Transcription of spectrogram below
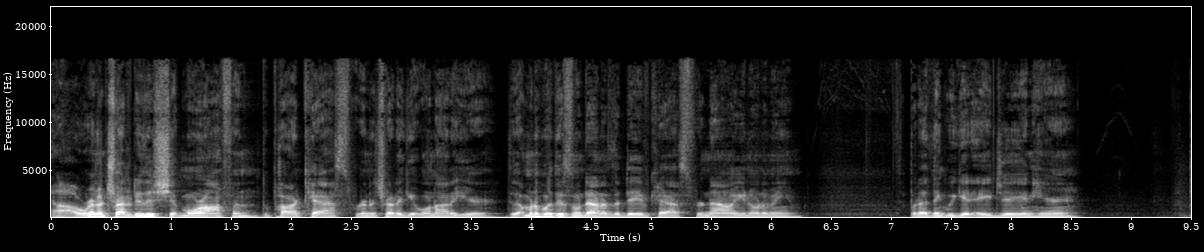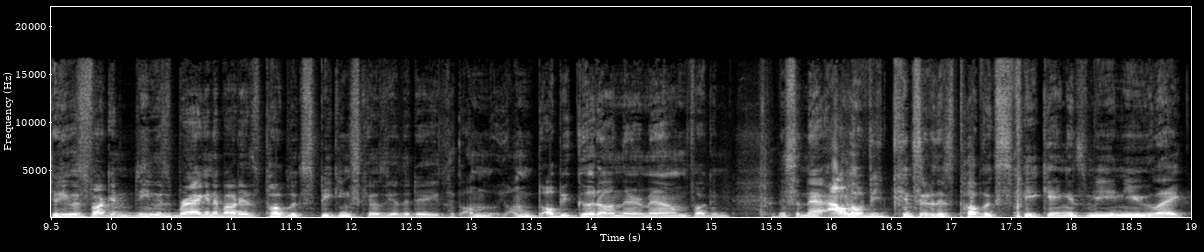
uh, we're gonna try to do this shit more often. The podcast. We're gonna try to get one out of here. I'm gonna put this one down as a Dave cast for now. You know what I mean? But I think we get AJ in here. Dude, he was fucking. He was bragging about his public speaking skills the other day. He's like, "I'm, I'm, I'll be good on there, man. I'm fucking this and that." I don't know if you consider this public speaking. It's me and you. Like,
